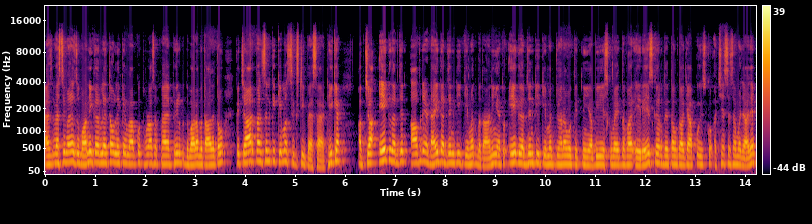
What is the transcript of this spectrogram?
वैसे मैंने ज़ुबानी कर लेता हूँ, लेकिन मैं आपको थोड़ा सा फिर दोबारा बता देता हूँ कि चार पेंसिल की कीमत सिक्सटी पैसा है, ठीक है? अब चाह एक दर्जन, आपने ढाई दर्जन की कीमत बतानी है तो एक दर्जन की कीमत जो है ना, वो कितनी है? अभी इसको मैं एक दफ़ा एरेज कर देता हूँ, ताकि आपको इसको अच्छे से समझ आ जाए।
